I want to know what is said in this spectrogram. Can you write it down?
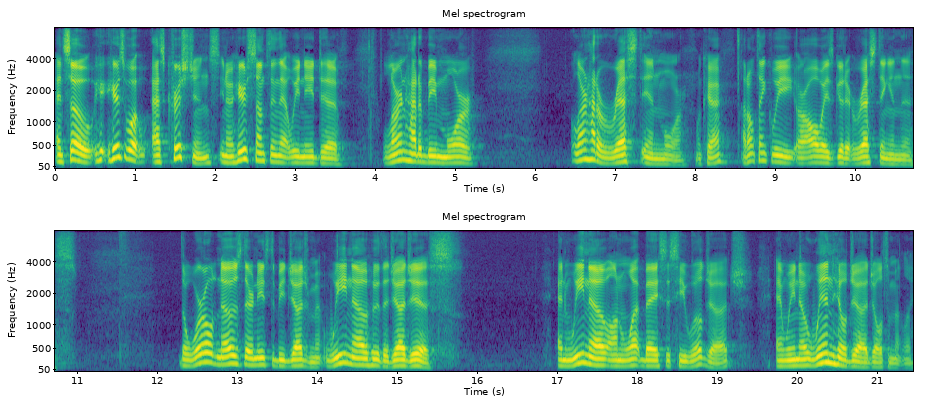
And so here's what, as Christians, you know, here's something that we need to learn how to be more, learn how to rest in more, okay? I don't think we are always good at resting in this. The world knows there needs to be judgment. We know who the judge is. And we know on what basis he will judge. And we know when he'll judge ultimately.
